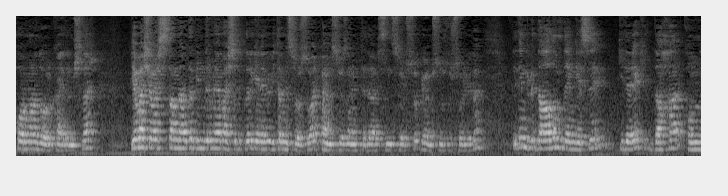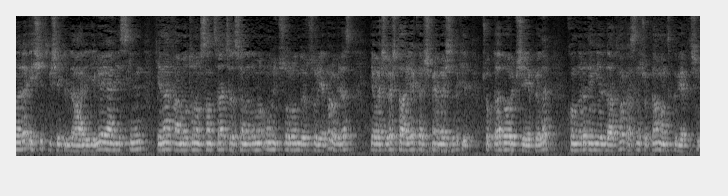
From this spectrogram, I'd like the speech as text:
hormona doğru kaydırmışlar. Yavaş yavaş standarda bindirmeye başladıkları gene bir vitamin sorusu var. Pernisöz anem tedavisinin sorusu. Görmüşsünüzdür soruyu da. Dediğim gibi dağılım dengesi giderek daha konulara eşit bir şekilde hale geliyor. Yani eskinin genel farma otonom santral çalışan adamı 13 soru 14 soru yapar. O biraz yavaş yavaş tarihe karışmaya başladı ki çok daha doğru bir şey yapıyorlar. Konulara dengeli dağıtmak aslında çok daha mantıklı bir yaklaşım.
